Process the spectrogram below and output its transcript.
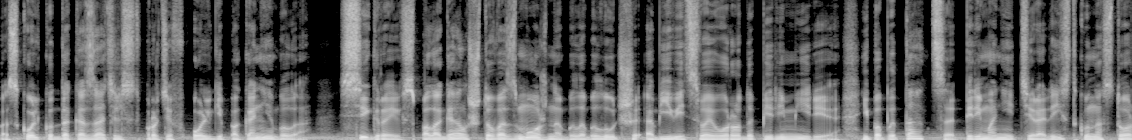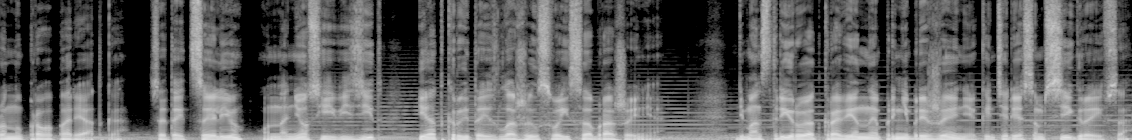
Поскольку доказательств против Ольги пока не было, Сигрейвс полагал, что возможно было бы лучше объявить своего рода перемирие и попытаться переманить террористку на сторону правопорядка. С этой целью он нанес ей визит и открыто изложил свои соображения. Демонстрируя откровенное пренебрежение к интересам Сигрейвса,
